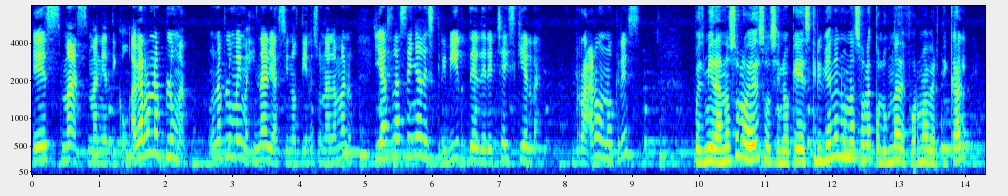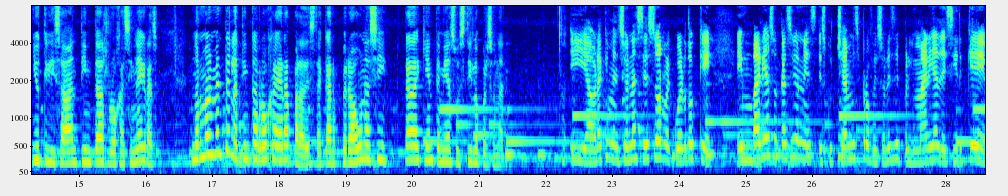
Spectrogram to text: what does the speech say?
Es más maniático. Agarra una pluma, una pluma imaginaria si no tienes una a la mano, y haz la seña de escribir de derecha a izquierda. Raro, ¿no crees? Pues mira, no solo eso, sino que escribían en una sola columna de forma vertical y utilizaban tintas rojas y negras. Normalmente la tinta roja era para destacar, pero aún así, cada quien tenía su estilo personal. Y ahora que mencionas eso, recuerdo que en varias ocasiones escuché a mis profesores de primaria decir que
